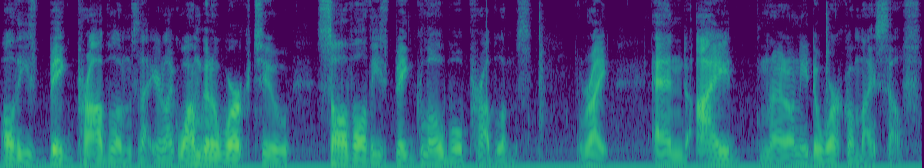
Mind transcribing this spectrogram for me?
all these big problems that you're like, well, I'm going to work to solve all these big global problems, right? And I I don't need to work on myself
